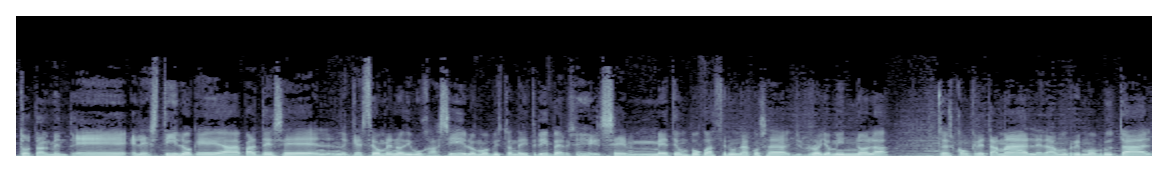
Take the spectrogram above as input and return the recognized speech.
Totalmente. Eh, el estilo que aparte se, que este hombre no dibuja así, lo hemos visto en Day Tripper, que se mete un poco a hacer una cosa rollo Mignola, entonces concreta más, le da un ritmo brutal,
